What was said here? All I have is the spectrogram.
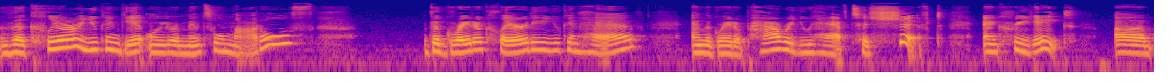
The clearer you can get on your mental models, the greater clarity you can have, and the greater power you have to shift and create a,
